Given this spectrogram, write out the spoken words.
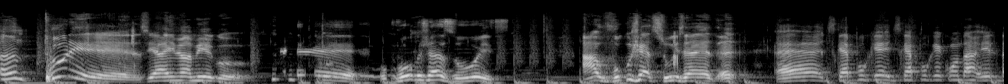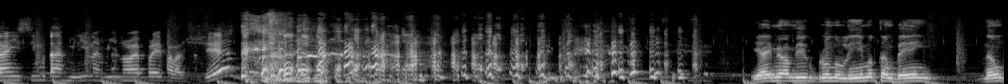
Antunes. E aí, meu amigo? O vulgo Jesus. Ah, o Vulgo Jesus, é, é- É, diz que é porque, diz que é porque quando a- ele dá em cima das meninas, a menina olha pra ele e fala, Jesus! E aí, meu amigo Bruno Lima, também não,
